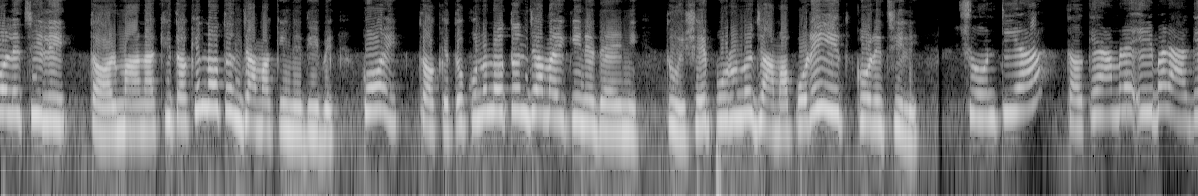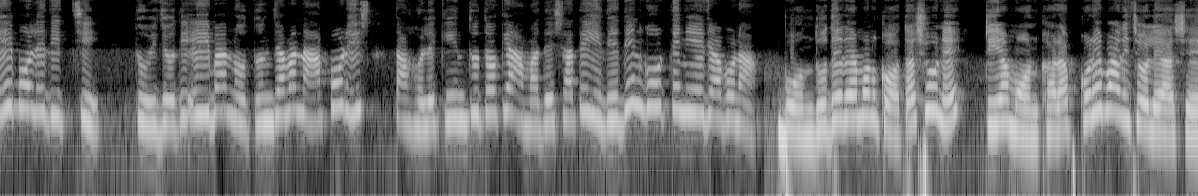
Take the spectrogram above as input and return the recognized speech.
বলেছিলি, তোর মা নাকি তোকে নতুন জামা কিনে দিবে। কই, তোকে তো কোনো নতুন জামাই কিনে দেয়নি। তুই সেই পুরনো জামা পরে ঈদ করেছিলি। শোন টিয়া, তোকে আমরা এইবার আগেই বলে দিচ্ছি। তুই যদি এইবার নতুন জামা না পরিস তাহলে কিন্তু তোকে আমাদের সাথে ঈদের দিন ঘুরতে নিয়ে যাব না। বন্ধুদের এমন কথা শুনে টিয়া মন খারাপ করে বাড়ি চলে আসে।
